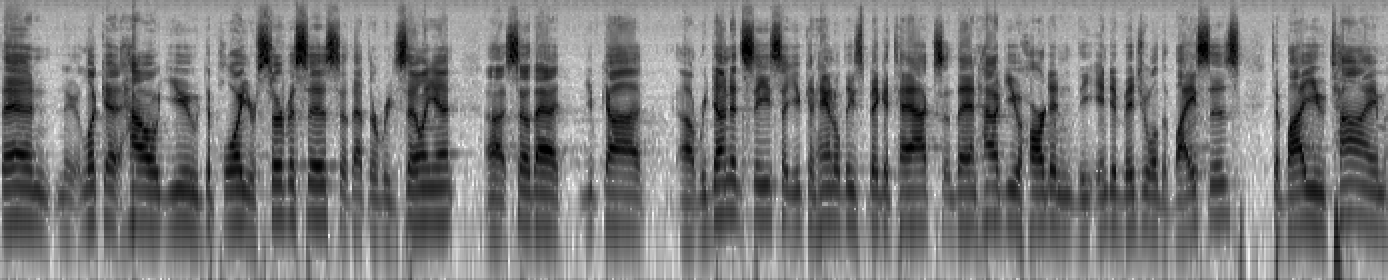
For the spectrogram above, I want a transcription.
Then look at how you deploy your services so that they're resilient uh, so that you've got uh, redundancy so you can handle these big attacks. And then how do you harden the individual devices to buy you time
